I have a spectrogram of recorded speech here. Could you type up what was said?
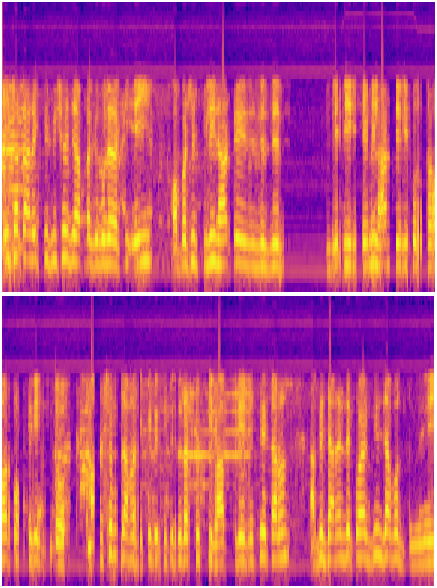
সেই সাথে আরেকটি বিষয় যে আপনাকে বলে রাখি, এই অপারেশন ক্লিন হার্টে যে- যে যেটি টেবিল হাট যেটি প্রস্তুত হওয়ার পর থেকে কিন্তু মানুষের মধ্যে কিছুটা ভাব ফিরে এসেছে। কারণ আপনি জানেন যে কয়েকদিন যাবৎ এই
